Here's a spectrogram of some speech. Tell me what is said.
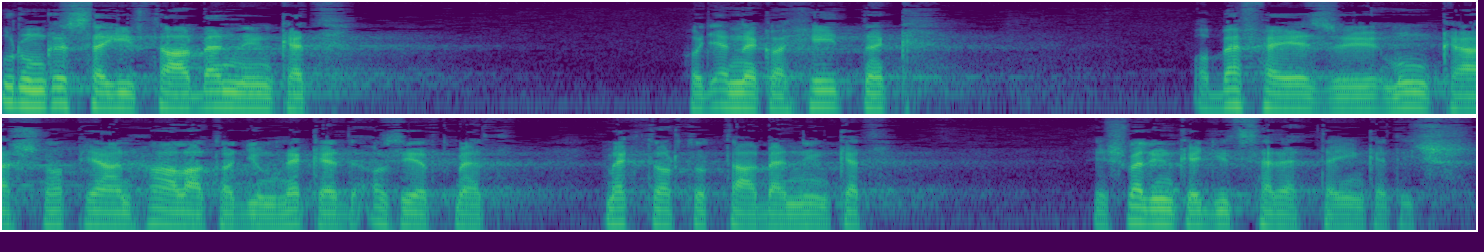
Urunk, összehívtál bennünket, hogy ennek a hétnek a befejező munkás napján hálát adjunk neked azért, mert megtartottál bennünket, és velünk együtt szeretteinket is.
